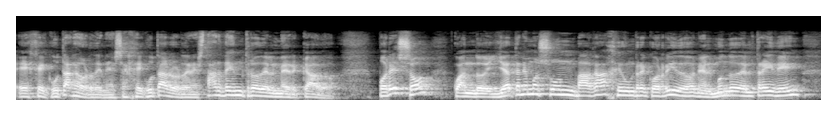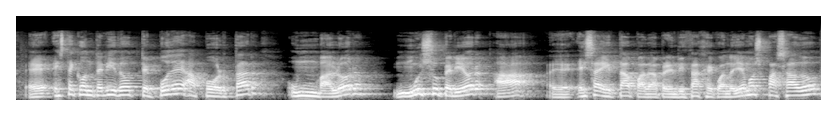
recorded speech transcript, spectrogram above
ejecutar órdenes, ejecutar órdenes, estar dentro del mercado. Por eso, cuando ya tenemos un bagaje, un recorrido en el mundo del trading, eh, este contenido te puede aportar un valor muy superior a eh, esa etapa de aprendizaje, cuando ya hemos pasado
